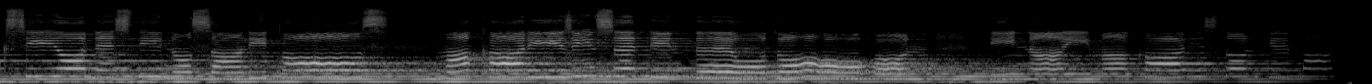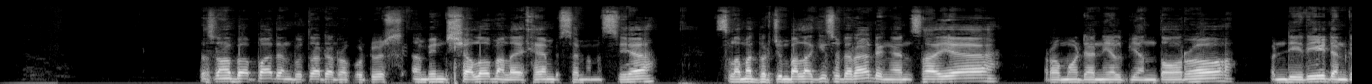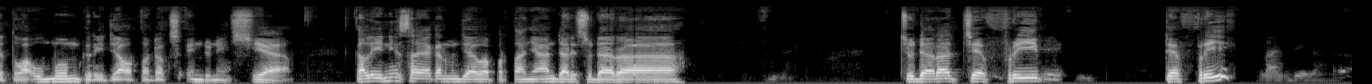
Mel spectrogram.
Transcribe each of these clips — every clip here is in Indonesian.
acciones salitos, Macaris Tinai Macaris nama Bapa dan Putra dan Roh Kudus. Amin. Shalom Aleichem bersama Mesia. Selamat berjumpa lagi saudara dengan saya Romo Daniel Biantoro, pendiri dan ketua umum Gereja Ortodoks Indonesia. Kali ini saya akan menjawab pertanyaan dari saudara saudara Jeffrey Jeffrey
